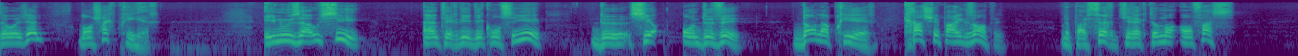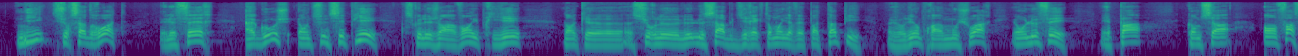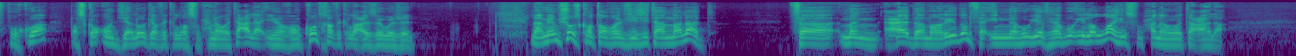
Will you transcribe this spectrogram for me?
dans chaque prière. Il nous a aussi interdit, déconseillé, de, si on devait, dans la prière, cracher par exemple, ne pas le faire directement en face, ni sur sa droite, mais le faire à gauche et en dessous de ses pieds. Parce que les gens avant, ils priaient donc, euh, sur le, sable directement, il n'y avait pas de tapis. Aujourd'hui, on prend un mouchoir et on le fait. Et pas comme ça en face. Pourquoi Parce qu'on dialogue avec Allah subhanahu wa ta'ala, il y a une rencontre avec Allah azza wa La même chose quand on revisite un malade. فمن عاد مريضا فإنه يذهب إلى الله سبحانه وتعالى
